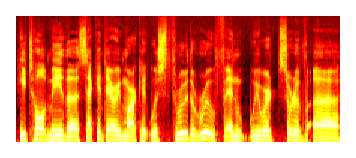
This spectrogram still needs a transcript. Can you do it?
He told me the secondary market was through the roof, and we were sort of uh,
